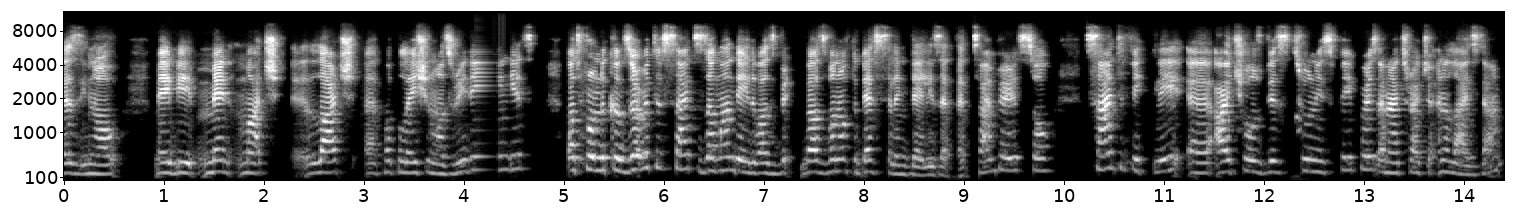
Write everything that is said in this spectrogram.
as you know, maybe men, much uh, large uh, population was reading it. But from the conservative side, Zaman Daily was was one of the best-selling dailies at that time period. So scientifically, uh, I chose these two newspapers and I tried to analyze them.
